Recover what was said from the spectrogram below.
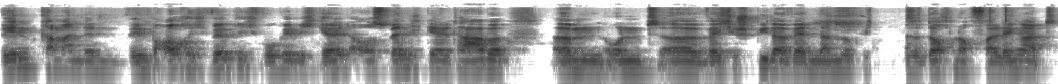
wen kann man denn, wen brauche ich wirklich, wo gebe ich Geld aus, wenn ich Geld habe ähm, und äh, welche Spieler werden dann möglicherweise doch noch verlängert.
